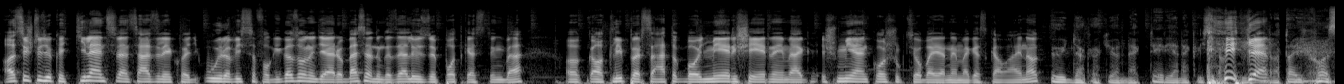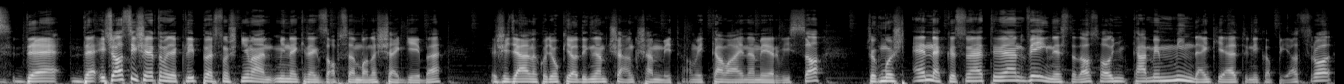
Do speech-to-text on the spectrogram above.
Azt is tudjuk, hogy 90% hogy újra vissza fog igazolni, ugye erről beszéltünk az előző podcastünkben, a, a Clippers átokba, hogy miért is érné meg, és milyen konstrukcióba érné meg ez Kawhi-nak. Ügynökök jönnek, térjenek vissza a Igen. pillanataikhoz. De, de, és azt is értem, hogy a Clippers most nyilván mindenkinek zapszem van a seggébe, és így állnak, hogy oké, addig nem csinálunk semmit, amíg Kawhi nem ér vissza. Csak most ennek köszönhetően végignézted azt, hogy kb. mindenki eltűnik a piacról,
